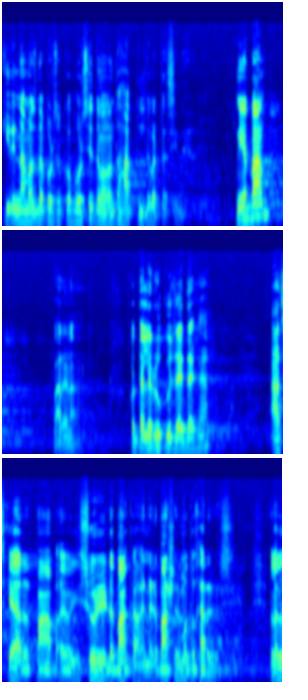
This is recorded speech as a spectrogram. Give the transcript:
কিরে নামাজ না পড়ছো? ক পড়ছি তো, মামা, তো হাত তুলতে পারতাছি না। নিয়ত বান? পারে না। ক তাহলে রুকু যায় দেখা। আজকে আর পা, ওই শরীরটা বাঁকা হয় না, এটা বাঁশের মতো খারে রয়েছে লাগো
